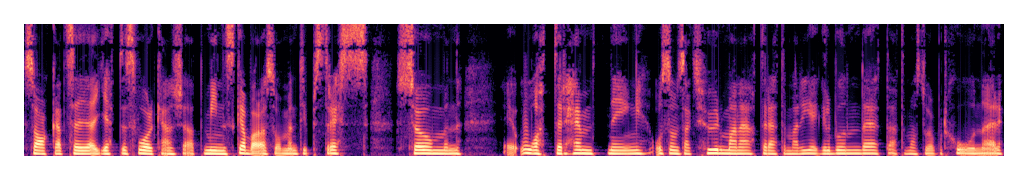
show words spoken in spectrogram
sak att säga, jättesvår kanske att minska bara så, men typ stress, sömn, eh, återhämtning och som sagt hur man äter, äter man regelbundet, äter man stora portioner.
